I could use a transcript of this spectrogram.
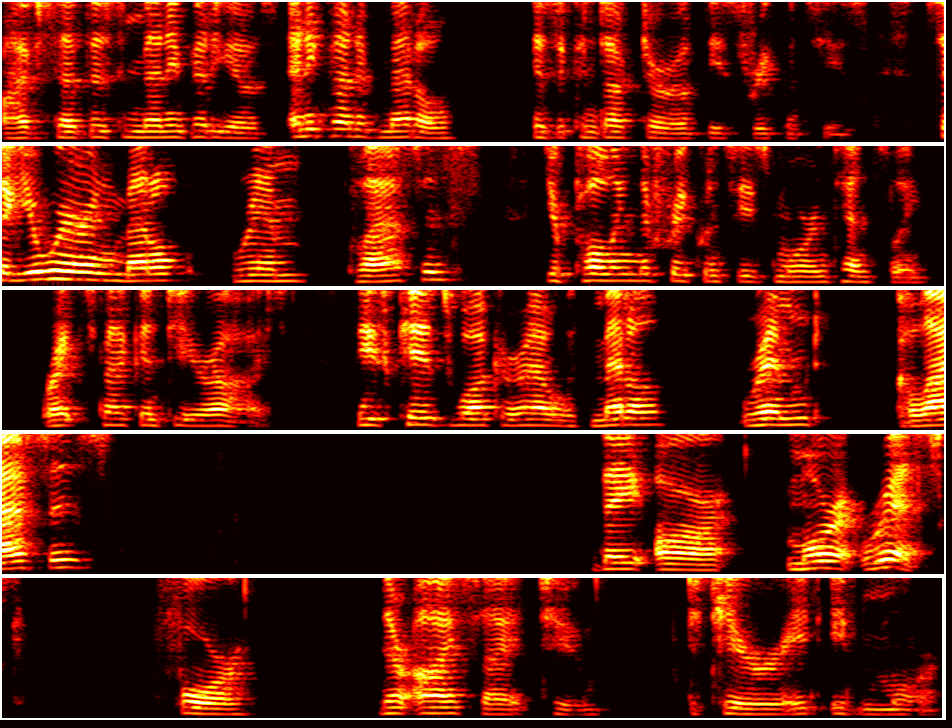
I've said this in many videos any kind of metal is a conductor of these frequencies. So you're wearing metal rim glasses, you're pulling the frequencies more intensely, right smack into your eyes. These kids walk around with metal rimmed glasses they are more at risk for their eyesight to deteriorate even more.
